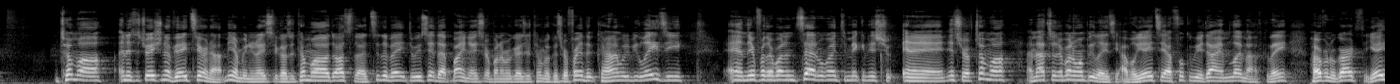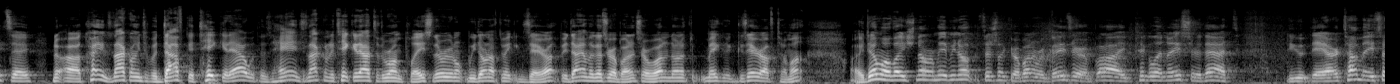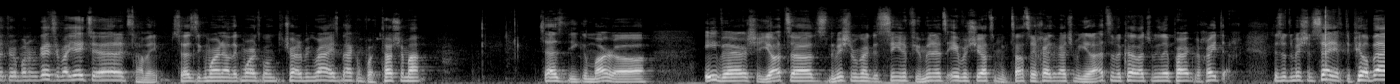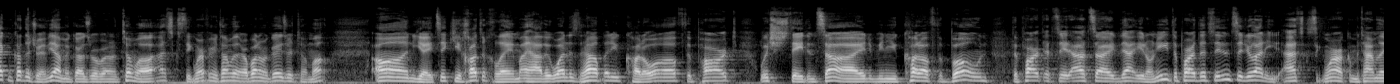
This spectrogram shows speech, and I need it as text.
Tuma in a situation of Yaitzer or not. Me, I'm reading nicer because Tuma, Do we say that by nicer Rabbanim guys are Tuma because we're afraid that Kahana would be lazy, and therefore the Rabbanim said we're going to make an issue an issue of Tuma, and that's why the Rabbanim won't be lazy. However, in regards to Yaitzer, no, uh, Kain's not going to Badafka take it out with his hands. He's not going to take it out to the wrong place. So there we don't, we don't have to make Xera. B'dayim legas Rabbanim, so Rabbanim don't have to make Xera of Tuma. Or maybe no, just like Rabbanim or Gezer by pigel it nicer that you, they are tame. It's tame. Says the Gemara. Now the Gemara is going to try to bring rise back and forth. Tashema says the Gemara. Iver sheyatza. The Mishnah we're going to see in a few minutes. Chaytach. This is what the Mishnah said. You have to peel back and cut the trim. Yeah, because Rabbanim Toma asks the Gemara from time that Rabbanim Gezer Toma on Yaitzik Yichatach Lei. My have what does it help that you cut off the part which stayed inside? Meaning you cut off the bone, the part that stayed outside that you don't eat, the part that stayed inside you're allowed to eat. Asks the Gemara come time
